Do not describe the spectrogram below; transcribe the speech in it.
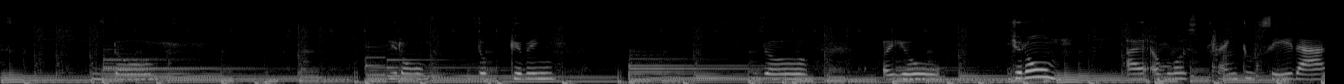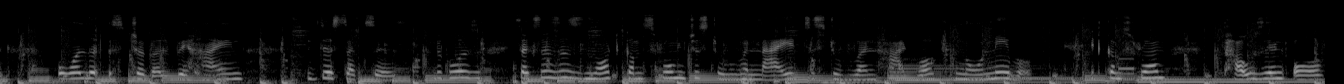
the you know, the giving, the uh, you you know, I, was trying to say that all the struggle behind the success. Because success is not comes from just one night just one hard work no never. It comes from thousand of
